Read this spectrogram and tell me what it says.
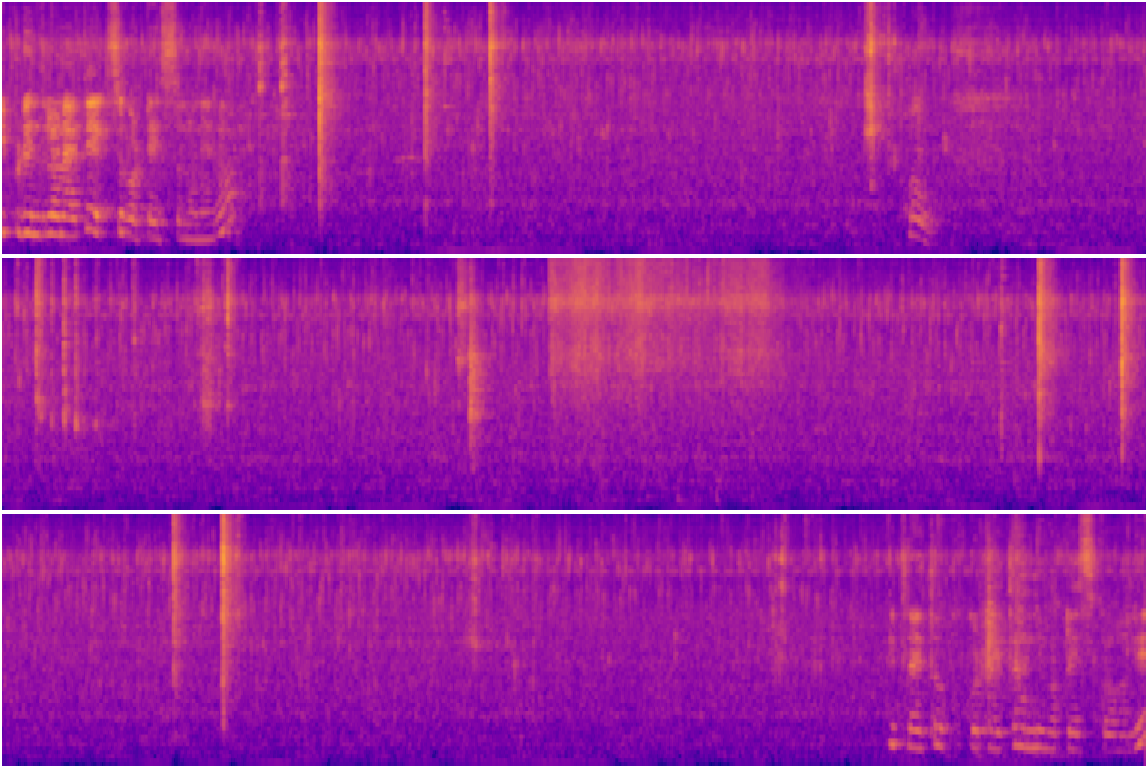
ఇప్పుడు ఇందులోనైతే ఎగ్స్ కొట్టేస్తున్నా నేను. ఓ. ఇట్లయితే ఒక్కొక్కటి అయితే అన్నీ కొట్టేసుకోవాలి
